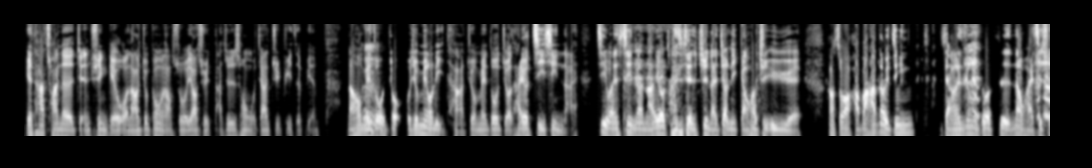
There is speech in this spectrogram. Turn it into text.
因为他传了简讯给我，然后就跟我讲说要去打，就是从我家 GP 这边，然后没多嗯久就、我就没有理他，就没多久他又寄信来，寄完信呢，然后又传简讯来叫你赶快去预约。他说好吧，他都已经讲了这么多次，那我还是去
